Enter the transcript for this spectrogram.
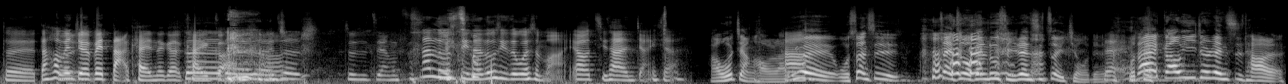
对，但后面就会被打开那个对开关。对对嗯对，就就是这样子。那 Lucy 呢？Lucy 是为什么啊要其他人讲一下？好，我讲好了啦，好因为我算是在座跟 Lucy 认识最久的 对，我大概高一就认识她了，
